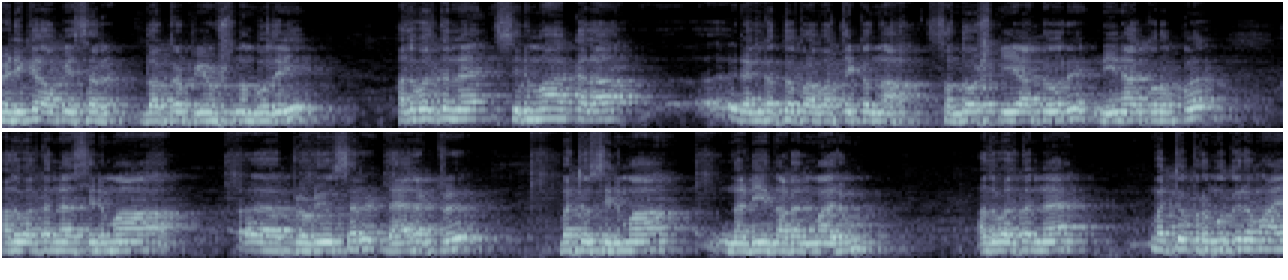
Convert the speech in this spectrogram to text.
medical officer doctor Piyush Namboothiri അതുപോലെ തന്നെ സിനിമാ കലാ രംഗത്ത് പ്രവർത്തിക്കുന്ന സന്തോഷ് കിയാട്ടൂർ നീന കുറുപ്പ് അതുപോലെ തന്നെ സിനിമ പ്രൊഡ്യൂസർ ഡയറക്ടർ മറ്റു സിനിമ നടീ നടന്മാരും അതുപോലെ തന്നെ മറ്റു പ്രമുഖരുമായ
